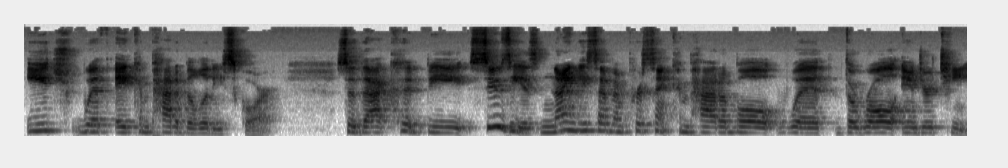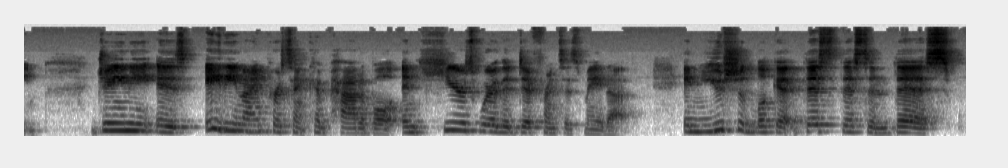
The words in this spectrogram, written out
each with a compatibility score. So that could be Susie is 97% compatible with the role and your team. Janie is 89% compatible, and here's where the difference is made up. And you should look at this, this, and this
